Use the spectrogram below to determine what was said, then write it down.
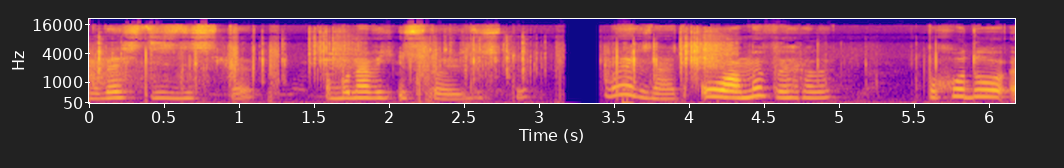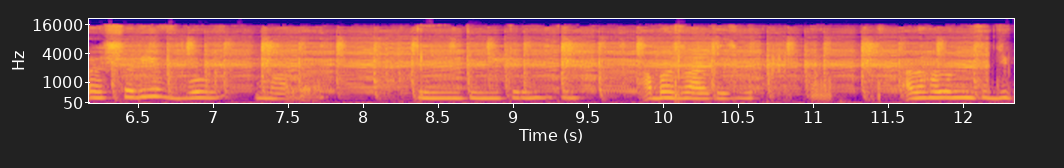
ну 10 з 10. Або навіть і 100 з 10. Ну, як знаєте. О, ми виграли. Походу, е, шериф був мардер. Обожаю цей звук. Але головне тоді,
